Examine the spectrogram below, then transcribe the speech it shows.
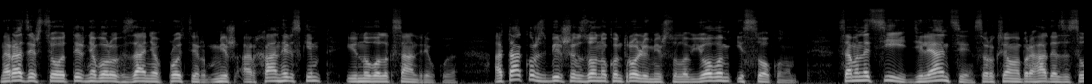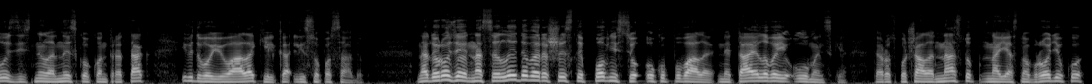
Наразі ж цього тижня ворог зайняв простір між Архангельським і Новоолександрівкою, а також збільшив зону контролю між Соловйовим і Соколом. Саме на цій ділянці 47-ма бригада ЗСУ здійснила низку контратак і відвоювала кілька лісопосадок. На дорозі на Селидове рашисти повністю окупували Нетайлове і Уманське та розпочали наступ на Яснобродівку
